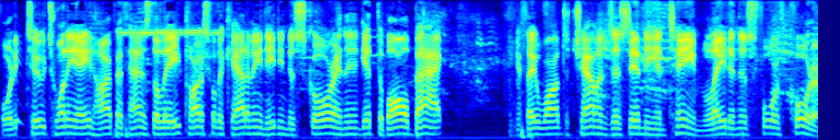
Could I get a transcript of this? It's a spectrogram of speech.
Forty-two, twenty-eight. Harpeth has the lead. Clarksville Academy needing to score and then get the ball back if they want to challenge this Indian team late in this fourth quarter.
